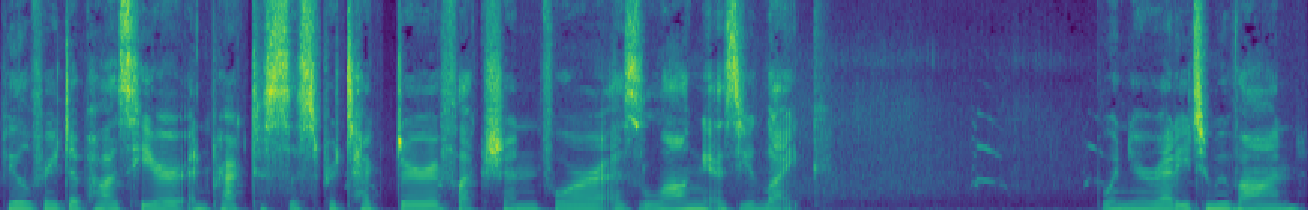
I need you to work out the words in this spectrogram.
Feel free to pause here and practice this protector reflection for as long as you'd like. When you're ready to move on,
